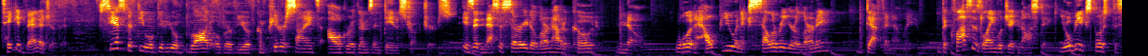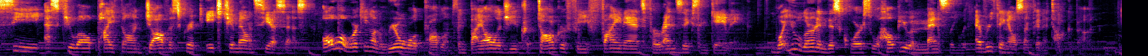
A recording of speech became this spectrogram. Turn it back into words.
Take advantage of it. CS50 will give you a broad overview of computer science, algorithms, and data structures. Is it necessary to learn how to code? No. Will it help you and accelerate your learning? Definitely. The class is language agnostic. You'll be exposed to C, SQL, Python, JavaScript, HTML, and CSS, all while working on real-world problems in biology, cryptography, finance, forensics, and gaming. What you learn in this course will help you immensely with everything else I'm going to talk about.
